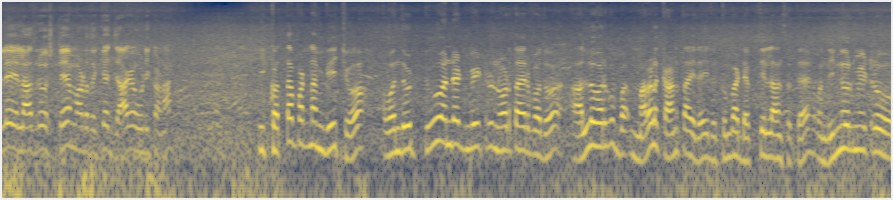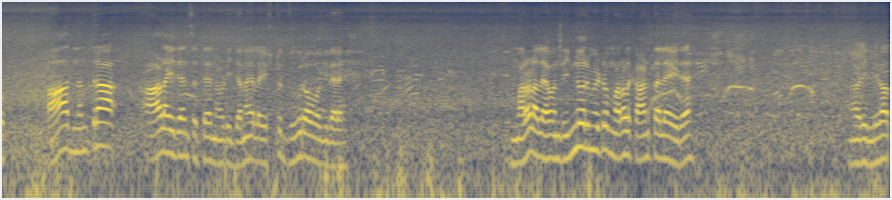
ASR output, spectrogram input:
ಇಲ್ಲೇ ಎಲ್ಲಾದರೂ ಸ್ಟೇ ಮಾಡೋದಕ್ಕೆ ಜಾಗ ಹುಡುಕೋಣ. ಈ ಕೊತ್ತಪಟ್ಟಣಂ ಬೀಚು ಒಂದು ಟೂ ಹಂಡ್ರೆಡ್ ಮೀಟ್ರ್ ನೋಡ್ತಾ ಇರ್ಬೋದು. ಅಲ್ಲಿವರೆಗೂ ಬ ಮರಳು ಕಾಣ್ತಾ ಇದೆ. ಇದು ತುಂಬ ಡೆಪ್ತ್ ಇಲ್ಲ ಅನಿಸುತ್ತೆ. ಒಂದು ಇನ್ನೂರು ಮೀಟ್ರು ಆದ ನಂತರ ಆಳ ಇದೆ ಅನಿಸುತ್ತೆ. ನೋಡಿ ಜನ ಎಲ್ಲ ಎಷ್ಟು ದೂರ ಹೋಗಿದ್ದಾರೆ. ಮರಳಲ್ಲೇ ಒಂದು ಇನ್ನೂರು ಮೀಟ್ರ್ ಮರಳು ಕಾಣ್ತಲೇ ಇದೆ. ನೋಡಿ ಇಲ್ಲಿರೋ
